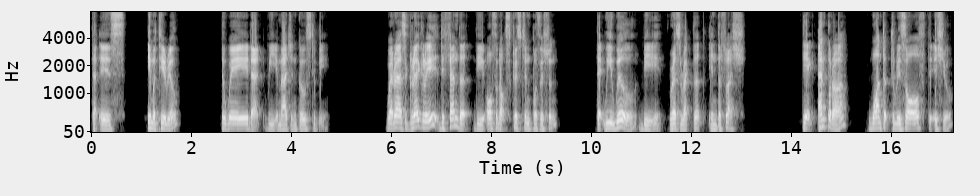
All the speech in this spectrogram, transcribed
that is, immaterial, the way that we imagine ghosts to be. Whereas Gregory defended the Orthodox Christian position that we will be resurrected in the flesh. The emperor wanted to resolve the issue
